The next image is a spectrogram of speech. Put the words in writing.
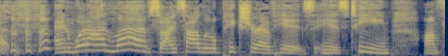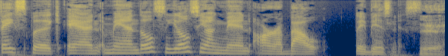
up. and what I love, so I saw a little picture of his his team on Facebook, and man, those those young men are about their business. Yeah.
